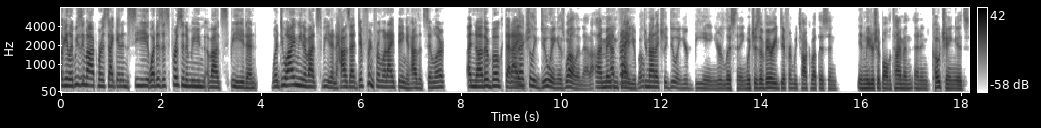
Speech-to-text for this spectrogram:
okay, let me zoom out for a second and see what does this person mean about speed and what do I mean about speed and how's that different from what I think and how's it similar? Another book that I actually doing as well in that. I'm making fun right. of you, but you're not actually doing. You're being. You're listening, which is a very different. We talk about this in in leadership all the time, and and in coaching, it's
